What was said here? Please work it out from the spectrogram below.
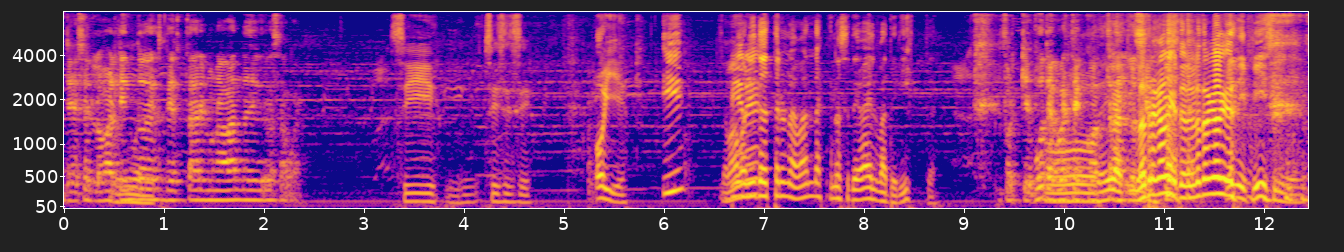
Debe ser lo más lindo de, estar en una banda de esa weá. Sí, sí, sí, sí. Oye, y Lo más viene- bonito de estar en una banda es que no se te va el baterista. Porque puta, cuesta Oh, encontrarlo. el otro capítulo, el otro Es capítulo. difícil. weón.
